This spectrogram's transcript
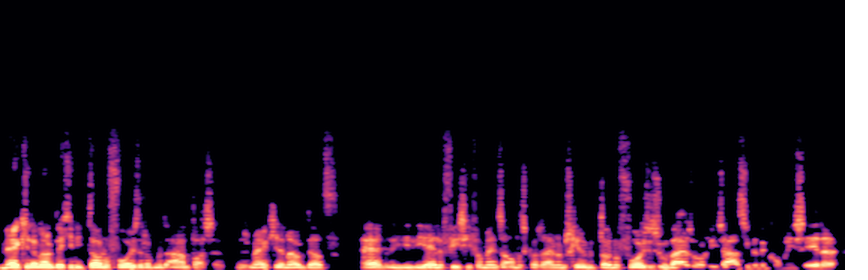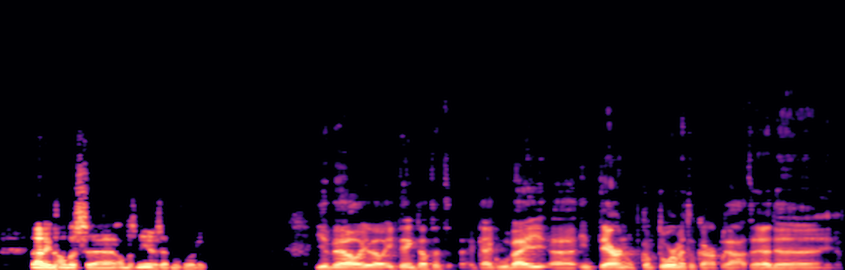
Merk je dan ook dat je die tone of voice erop moet aanpassen? Dus merk je dan ook dat hè, die, die hele visie van mensen anders kan zijn. Maar misschien ook de tone of voice is hoe wij als organisatie willen communiceren. Daarin anders, uh, anders neergezet moet worden. Jawel, jawel. Ik denk dat het. Kijk, hoe wij uh, intern op kantoor met elkaar praten. Hè, de,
